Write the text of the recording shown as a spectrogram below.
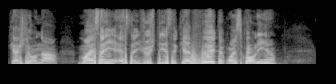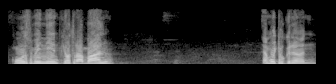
questionar, mas essa, essa injustiça que é feita com a escolinha, com os meninos que eu trabalho, é muito grande.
